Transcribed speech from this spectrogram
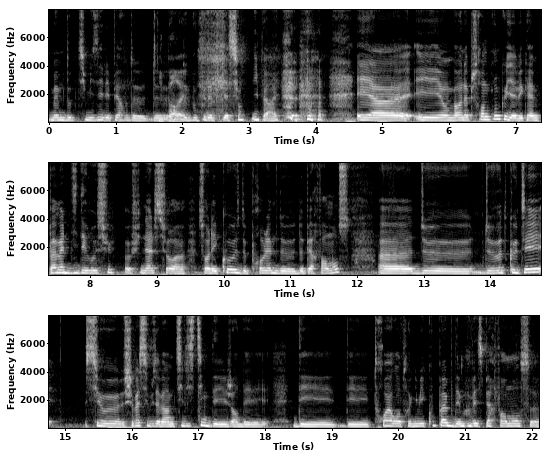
même d'optimiser les perfs de, de, de beaucoup d'applications, il paraît. et euh, et on, bah, on a pu se rendre compte qu'il y avait quand même pas mal d'idées reçues au final sur, euh, sur les causes de problèmes de, de performance. Euh, de, de votre côté, si, euh, je sais pas si vous avez un petit listing des genre des des, des trois entre guillemets coupables des mauvaises performances euh,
